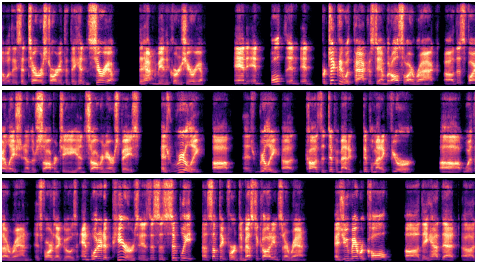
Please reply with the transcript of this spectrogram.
what they said terrorist target that they hit in Syria that happened to be in the Kurdish area. And in both, and particularly with Pakistan, but also Iraq, uh, this violation of their sovereignty and sovereign airspace has really uh, has really uh, caused a diplomatic diplomatic furor uh, with Iran as far as that goes. And what it appears is this is simply uh, something for a domestic audience in Iran. As you may recall, uh, they had that uh,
